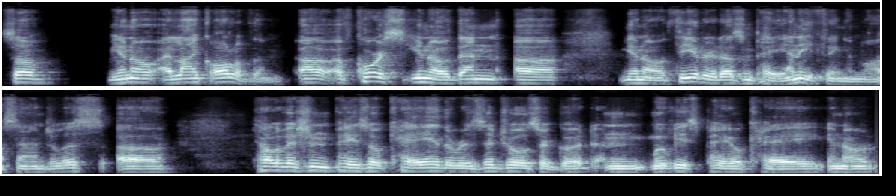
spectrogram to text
So you know i like all of them uh, of course you know then uh, you know theater doesn't pay anything in los angeles uh, television pays okay the residuals are good and movies pay okay you know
